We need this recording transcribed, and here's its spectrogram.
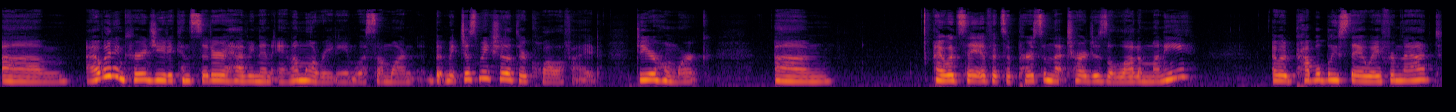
Um, i would encourage you to consider having an animal reading with someone but just make sure that they're qualified. Do your homework. Um, i would say if it's a person that charges a lot of money i would probably stay away from that.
